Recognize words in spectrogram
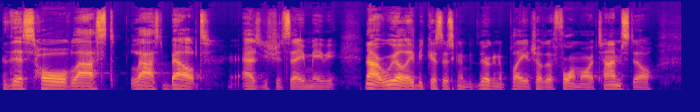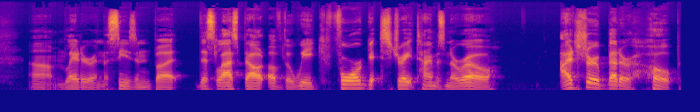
this whole last last belt, as you should say, maybe not really because there's gonna be, they're gonna play each other four more times still um, later in the season. But this last bout of the week, four straight times in a row, I'd sure better hope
